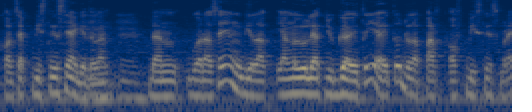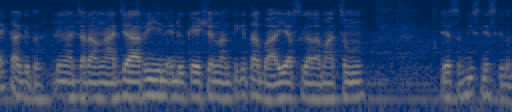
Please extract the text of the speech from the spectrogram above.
konsep bisnisnya gitu kan. Hmm. dan gua rasa yang dilak yang lu lihat juga itu ya itu adalah part of bisnis mereka gitu. Dengan cara ngajarin education nanti kita bayar segala macem. Dia sebisnis gitu.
